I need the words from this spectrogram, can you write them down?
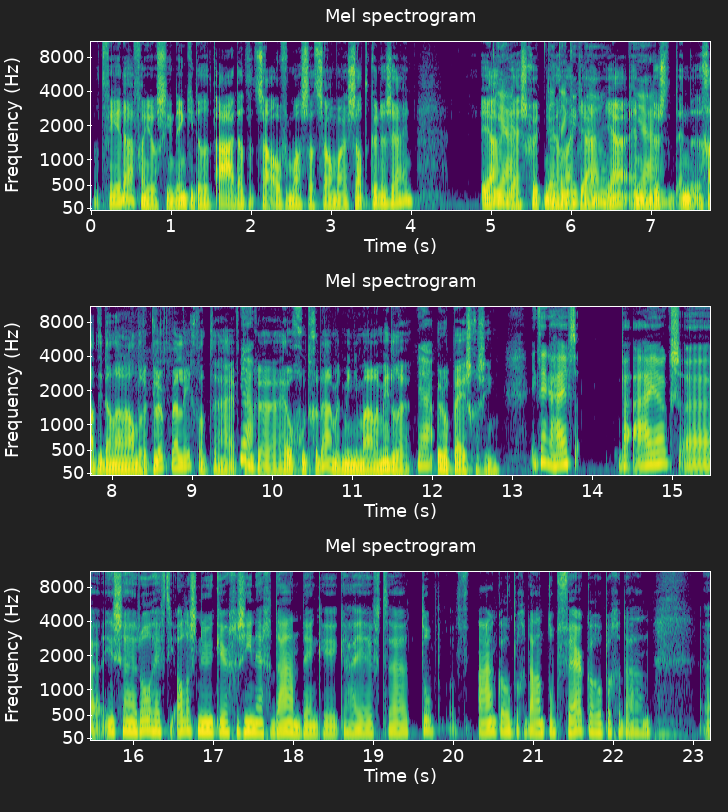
Wat vind je daarvan, Josien? Denk je dat het A, dat het zou Overmars dat zomaar zat kunnen zijn? Ja, ja, jij schudt nu heel hard ja. Wel. ja. En, ja. Dus, en gaat hij dan naar een andere club wellicht? Want hij heeft Ja. natuurlijk uh, heel goed gedaan met minimale middelen, Ja. Europees gezien. Ik denk, hij heeft bij Ajax uh, in zijn rol heeft hij alles nu een keer gezien en gedaan, denk ik. Hij heeft uh, top aankopen gedaan, top verkopen gedaan. Uh,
